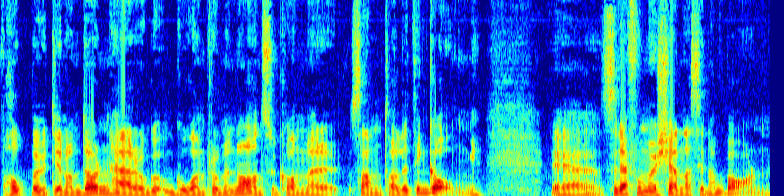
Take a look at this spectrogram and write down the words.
hoppa ut genom dörren här och gå en promenad så kommer samtalet igång. Eh, så där får man känna sina barn.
